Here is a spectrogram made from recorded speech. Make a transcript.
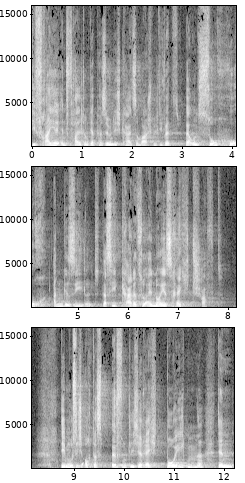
Die freie Entfaltung der Persönlichkeit zum Beispiel, die wird bei uns so hoch angesiedelt, dass sie geradezu ein neues Recht schafft dem muss sich auch das öffentliche Recht beugen. Ne? Denn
